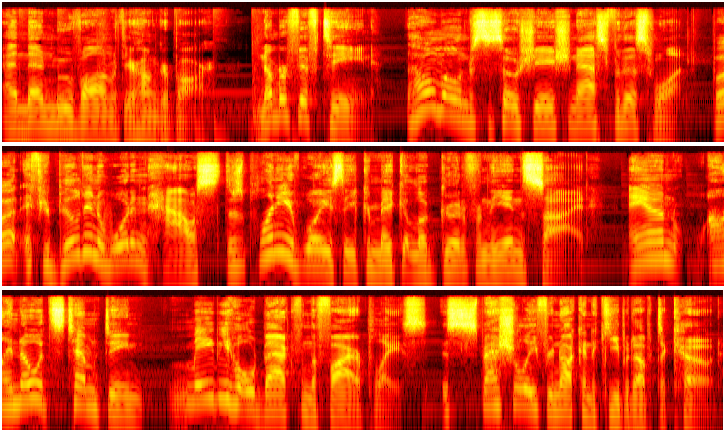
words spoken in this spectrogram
and then move on with your hunger bar. Number 15. The Homeowners Association asked for this one. But if you're building a wooden house, there's plenty of ways that you can make it look good from the inside. And while I know it's tempting, maybe hold back from the fireplace, especially if you're not going to keep it up to code.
